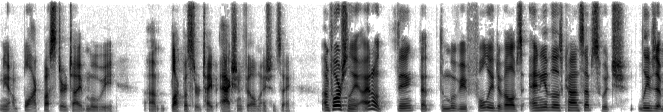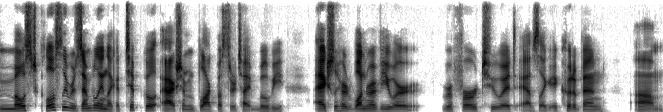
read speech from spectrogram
You know, blockbuster type movie um, blockbuster type action film, I should say. Unfortunately, I don't think that the movie fully develops any of those concepts, which leaves it most closely resembling like a typical action blockbuster type movie. I actually heard one reviewer refer to it as like it could have been, um,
